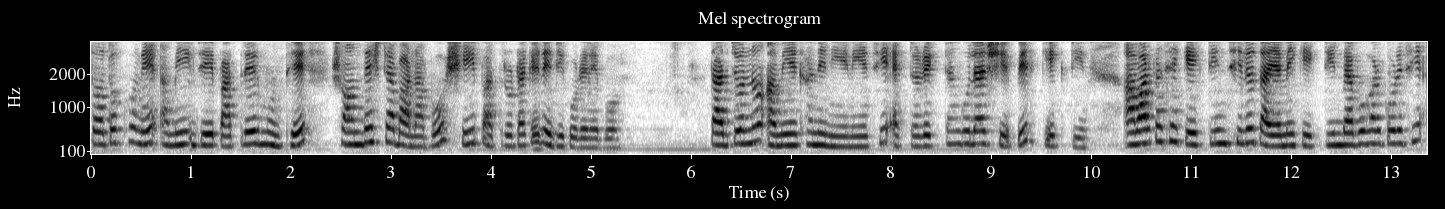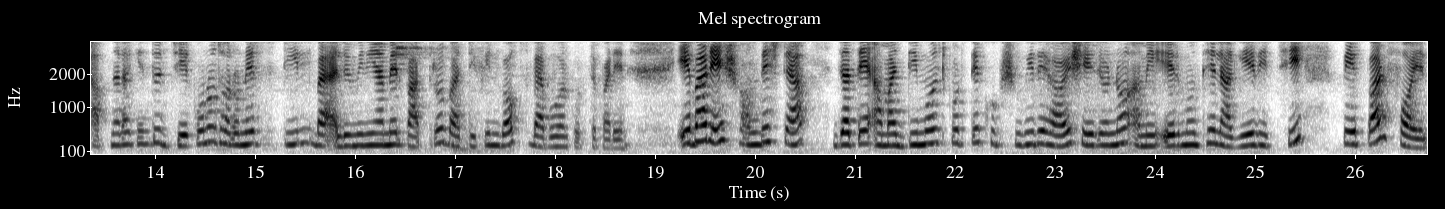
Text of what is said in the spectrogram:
ততক্ষণে আমি যে পাত্রের মধ্যে সন্দেশটা বানাবো, সেই পাত্রটাকে রেডি করে নেব। তার জন্য আমি এখানে নিয়ে নিয়েছি একটা রেক্টাঙ্গুলার শেপের কেক টিন আমার কাছে কেক টিন ছিল, তাই আমি কেক টিন ব্যবহার করেছি। আপনারা কিন্তু যে কোনো ধরনের স্টিল বা অ্যালুমিনিয়ামের পাত্র বা টিফিন বক্স ব্যবহার করতে পারেন। এবারে সন্দেশটা যাতে আমার ডিমোল্ট করতে খুব সুবিধে হয় সেই জন্য আমি এর মধ্যে লাগিয়ে দিচ্ছি পেপার ফয়েল।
